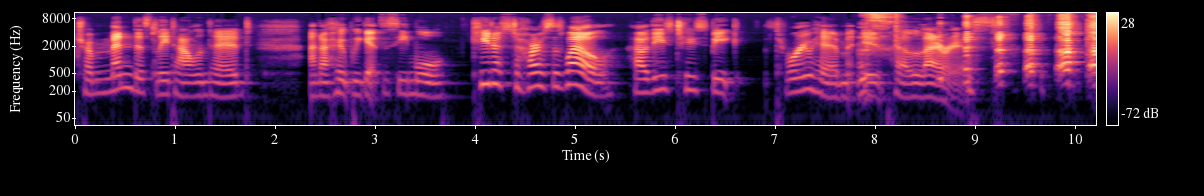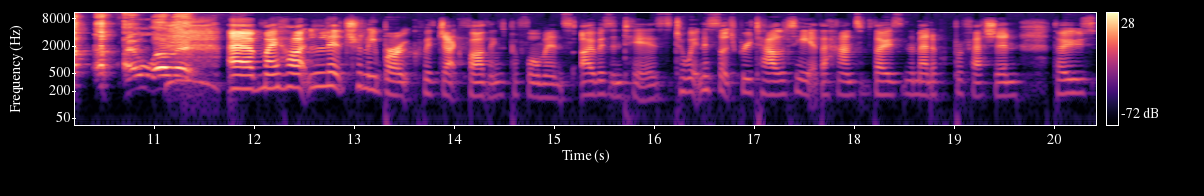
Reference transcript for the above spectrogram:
tremendously talented, and I hope we get to see more. Kudos to Horace as well. How these two speak through him is hilarious. Love it. Uh, my heart literally broke with Jack Farthing's performance. I was in tears. To witness such brutality at the hands of those in the medical profession, those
